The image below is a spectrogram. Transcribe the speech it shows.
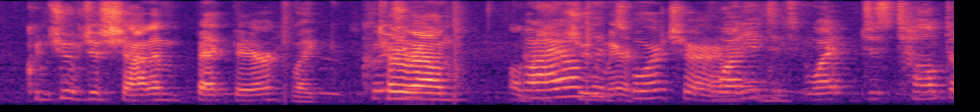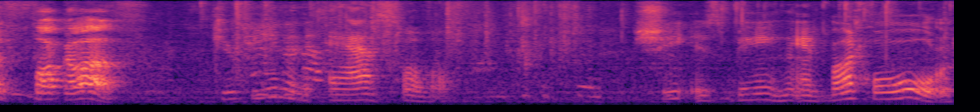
couldn't you have just shot him back there? Like, Could turn you- around. I'll Why all shoot him the torture? Why do you have to, why, just tell him to fuck off. You're being an asshole. She is being a butthole.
